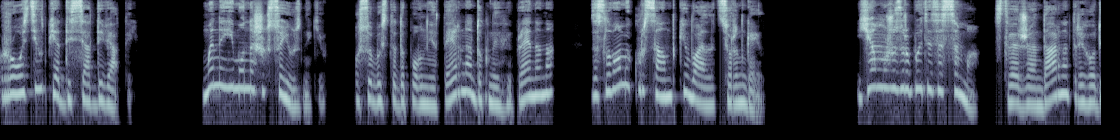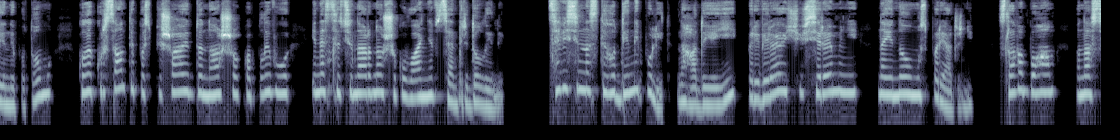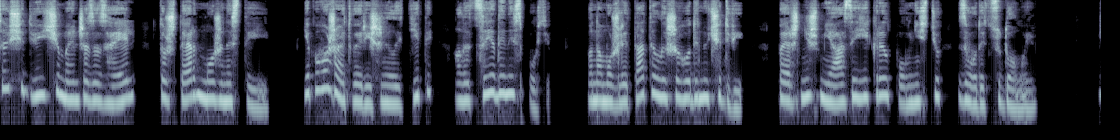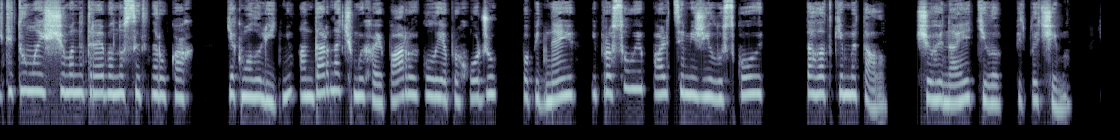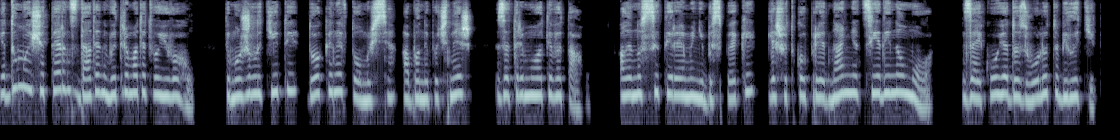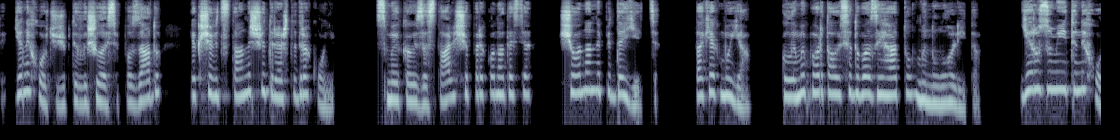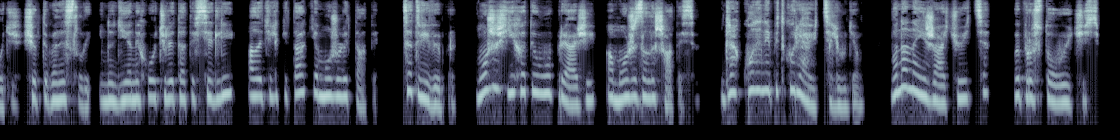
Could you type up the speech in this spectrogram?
Розділ 59. Ми не їмо наших союзників. Особисте доповнення Терна до книги Бреннана за словами курсантки Вайлет Соренгейл. Я можу зробити це сама, стверджує Андарна три години по тому, коли курсанти поспішають до нашого квапливого і нестаціонарного шикування в центрі долини. Це 18-годинний політ, нагадує їй, перевіряючи всі ремені на її новому спорядженні. Слава богам, вона все ще двічі менша за Згаель, тож Терн може нести її. Я поважаю твоє рішення летіти, але це єдиний спосіб. Вона може літати лише годину чи дві, перш ніж м'язи її крил повністю зводить судомою. І ти думаєш, що мене треба носити на руках, як малолітню, андарна чмихає парою, коли я проходжу попід нею і просовує пальці між її лускою та гладким металом, що гинає тіло під плечима. Я думаю, що Терн здатен витримати твою вагу. Ти можеш летіти, доки не втомишся або не почнеш затримувати ватагу, але носити ремені безпеки для швидкого приєднання це єдина умова, за якою я дозволю тобі летіти. Я не хочу, щоб ти лишилася позаду, якщо відстанеш від решти драконів. Смикаю за сталь, щоб переконатися, що вона не піддається, так як моя, коли ми поверталися до Базгіату минулого літа. Я розумію, ти не хочеш, щоб тебе несли, іноді я не хочу літати в сідлі, але тільки так я можу літати. Це твій вибір. Можеш їхати у упряжі, а можеш залишатися. Дракони не підкоряються людям. Вона наїжачується, випростовуючись.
